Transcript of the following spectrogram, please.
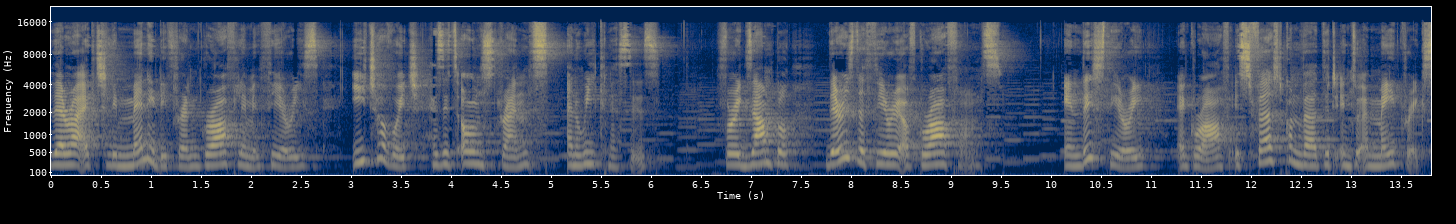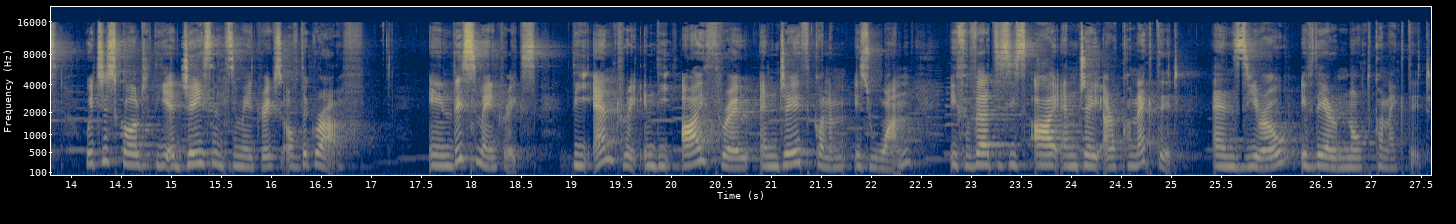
There are actually many different graph limit theories, each of which has its own strengths and weaknesses. For example, there is the theory of graphons. In this theory, a graph is first converted into a matrix, which is called the adjacency matrix of the graph. In this matrix, the entry in the ith row and jth column is 1 if vertices i and j are connected, and 0 if they are not connected.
